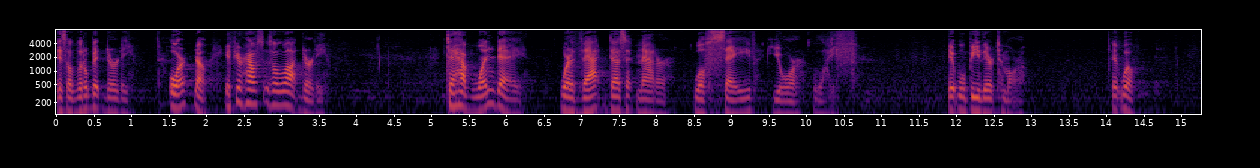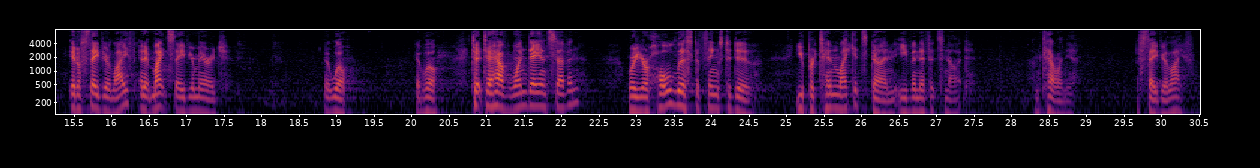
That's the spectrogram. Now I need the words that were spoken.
is a little bit dirty, or no, if your house is a lot dirty, to have one day where that doesn't matter will save your life. It will be there tomorrow. It will. It'll save your life, and it might save your marriage. It will. It will. To, to have one day in seven where your whole list of things to do, you pretend like it's done, even if it's not. I'm telling you, it'll save your life.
